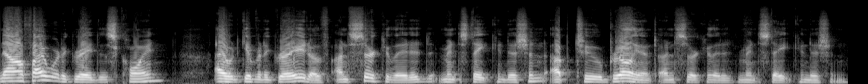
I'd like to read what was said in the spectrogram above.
Now, if I were to grade this coin, I would give it a grade of uncirculated mint state condition up to brilliant uncirculated mint state condition.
